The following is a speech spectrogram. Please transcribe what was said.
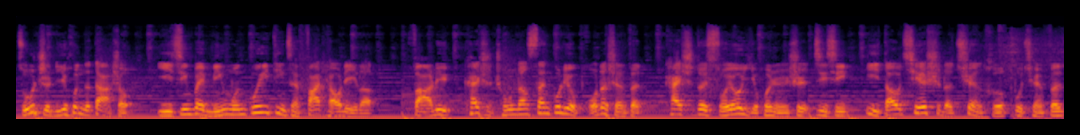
阻止离婚的大手已经被明文规定在发条里了。法律开始充当三姑六婆的身份，开始对所有已婚人士进行一刀切式的劝和不劝分。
